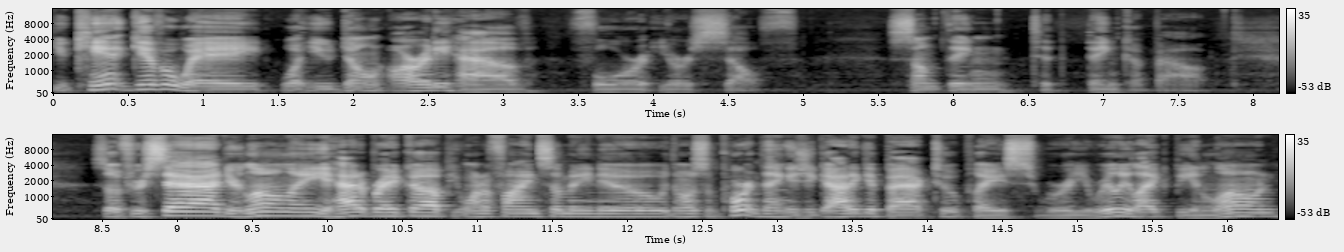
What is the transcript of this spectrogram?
You can't give away what you don't already have for yourself. Something to think about. So if you're sad, you're lonely, you had a breakup, you want to find somebody new, the most important thing is you got to get back to a place where you really like being alone,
